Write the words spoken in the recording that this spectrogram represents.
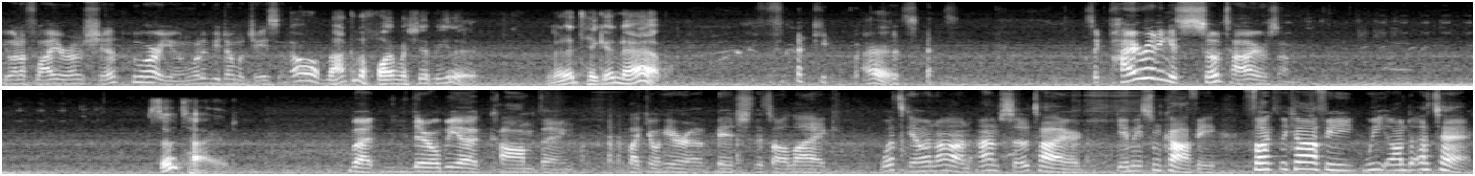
You want to fly your own ship? Who are you, and what have you done with Jason? No, I'm not gonna fly my ship either. I'm gonna take a nap. Fuck you. Alright. It's it's like pirating is so tiresome. So tired. But there will be a calm thing. Like you'll hear a bitch that's all like, What's going on? I'm so tired. Give me some coffee. Fuck the coffee. We on to attack.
